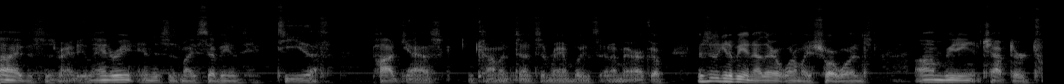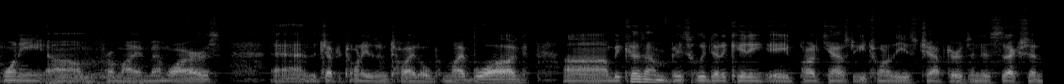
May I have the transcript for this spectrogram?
Hi, this is Randy Landry, and this is my 70th podcast, Common Sense and Ramblings in America. This is going to be another one of my short ones. I'm reading chapter 20 um, from my memoirs, and the chapter 20 is entitled My Blog. Um, because I'm basically dedicating a podcast to each one of these chapters in this section,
